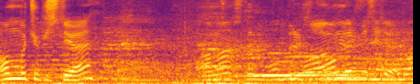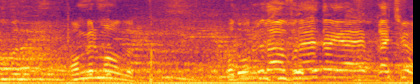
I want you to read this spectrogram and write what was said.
On buçuk istiyor ha. Ama 11 mi istiyor? 11 mi oldu? O da 10.250. buraya dön ya hep kaçıyor.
